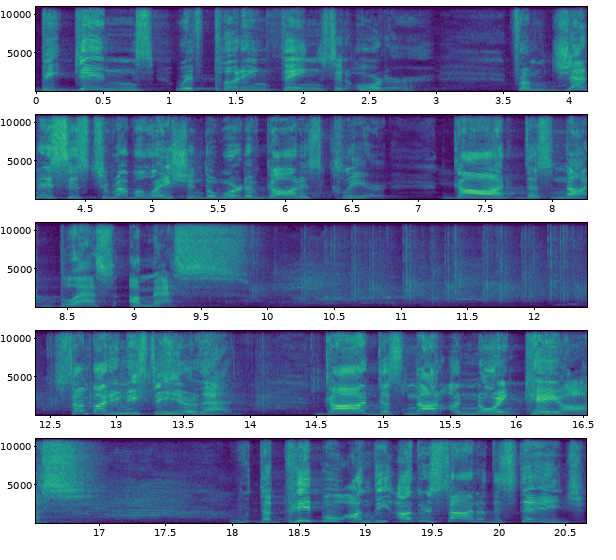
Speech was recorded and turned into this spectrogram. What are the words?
begins with putting things in order. From Genesis to Revelation, the word of God is clear. God does not bless a mess. Somebody needs to hear that. God does not anoint chaos. The people on the other side of the stage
